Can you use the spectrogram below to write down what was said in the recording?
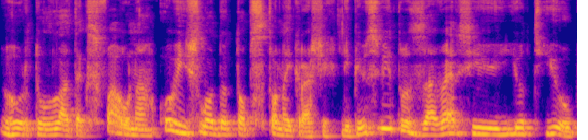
гурту Латекс Фауна увійшло до топ 100 найкращих кліпів світу за версією YouTube,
